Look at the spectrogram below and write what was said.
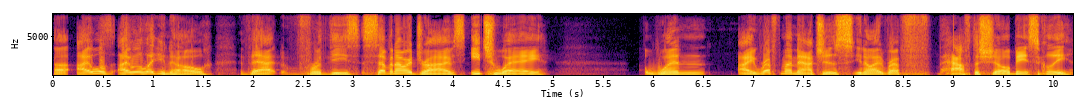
uh, I will I will let you know that for these seven hour drives each way, when I ref my matches, you know, I ref half the show basically.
